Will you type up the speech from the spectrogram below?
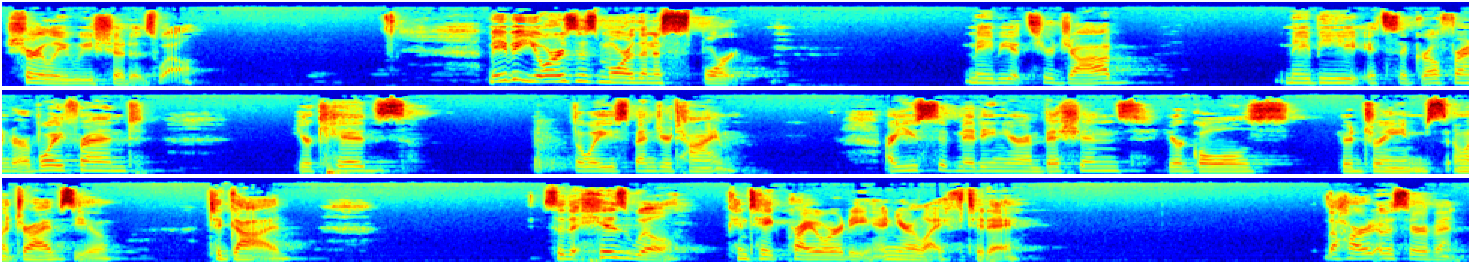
surely we should as well. Maybe yours is more than a sport. Maybe it's your job. Maybe it's a girlfriend or a boyfriend, your kids, the way you spend your time. Are you submitting your ambitions, your goals, your dreams, and what drives you to God so that His will can take priority in your life today? The heart of a servant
